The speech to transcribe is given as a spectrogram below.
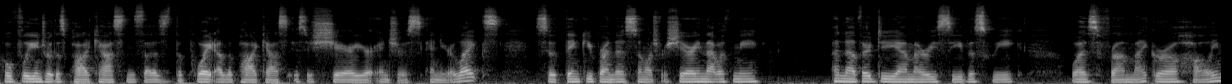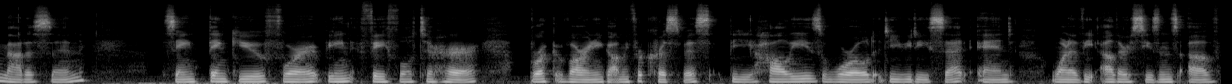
hopefully you enjoy this podcast since that is the point of the podcast is to share your interests and your likes. So thank you, Brenda, so much for sharing that with me. Another DM I received this week was from my girl Holly Madison saying thank you for being faithful to her. Brooke Varney got me for Christmas the Holly's World DVD set and one of the other seasons of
